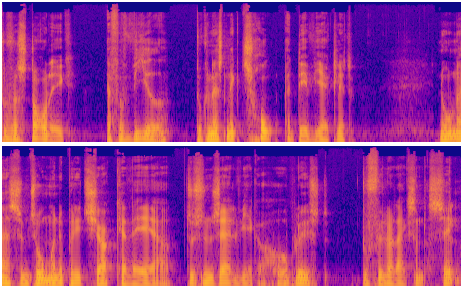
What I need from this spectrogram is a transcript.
Du forstår det ikke, er forvirret. Du kan næsten ikke tro, at det er virkeligt. Nogle af symptomerne på dit chok kan være, at du synes, at alt virker håbløst. Du føler dig ikke som dig selv.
